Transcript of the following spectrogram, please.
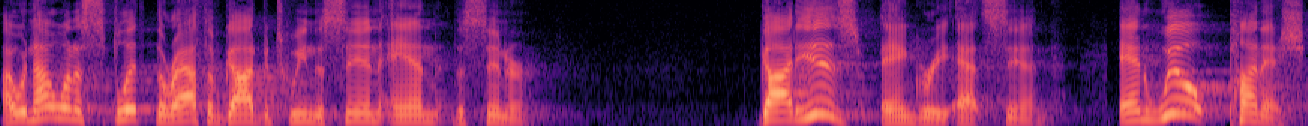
I would not want to split the wrath of God between the sin and the sinner. God is angry at sin and will punish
